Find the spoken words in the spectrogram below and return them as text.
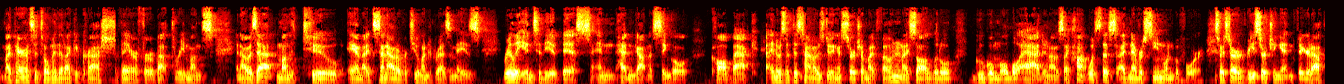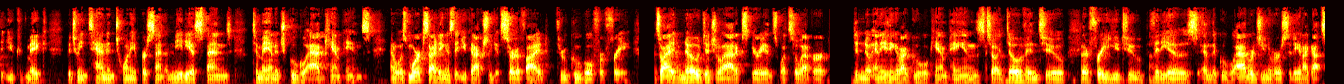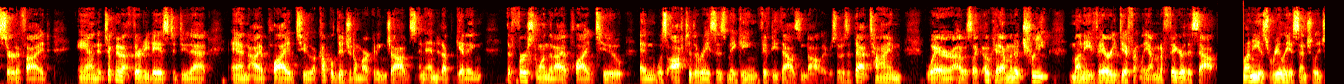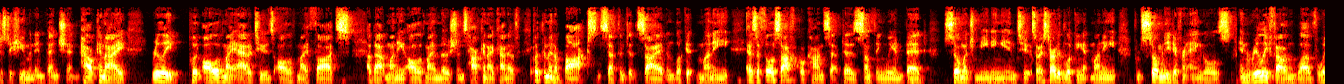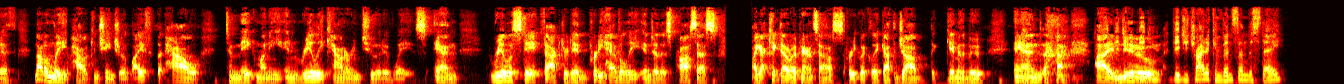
my parents had told me that I could crash there for about three months. And I was at month two, and I'd sent out over 200 resumes really into the abyss and hadn't gotten a single call back. And it was at this time I was doing a search on my phone and I saw a little Google mobile ad and I was like, huh, what's this? I'd never seen one before. So I started researching it and figured out that you could make between 10 and 20% of media spend to manage Google ad campaigns. And what was more exciting is that you could actually get certified through Google for free. So I had no digital ad experience whatsoever. Didn't know anything about Google campaigns. So I dove into their free YouTube videos and the Google AdWords University, and I got certified. And it took me about 30 days to do that. And I applied to a couple digital marketing jobs and ended up getting the first one that I applied to and was off to the races making $50,000. It was at that time where I was like, okay, I'm going to treat money very differently. I'm going to figure this out money is really essentially just a human invention. How can I really put all of my attitudes, all of my thoughts about money, all of my emotions, how can I kind of put them in a box and set them to the side and look at money as a philosophical concept, as something we embed so much meaning into. So I started looking at money from so many different angles and really fell in love with not only how it can change your life, but how to make money in really counterintuitive ways. And real estate factored in pretty heavily into this process. I got kicked out of my parents' house pretty quickly, got the job that gave me the boot. And I did knew. You, did, you, did you try to convince them to stay?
